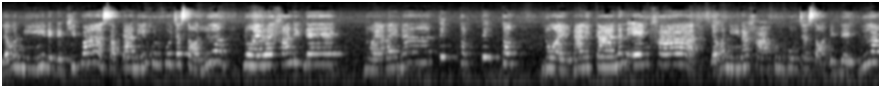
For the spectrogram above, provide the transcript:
แล้ววันนี้เด็กๆคิดว่าสัปดาห์นี้คุณครูจะสอนเรื่องหน่วยอะไรคะเด็กๆ หน่วยอะไรนะติ๊กตอกติ๊กตอกหน่วยนาฬิกานั่นเองค่ะ แล้ววันนี้นะคะคุณครูจะสอนเด็กๆเรื่อง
